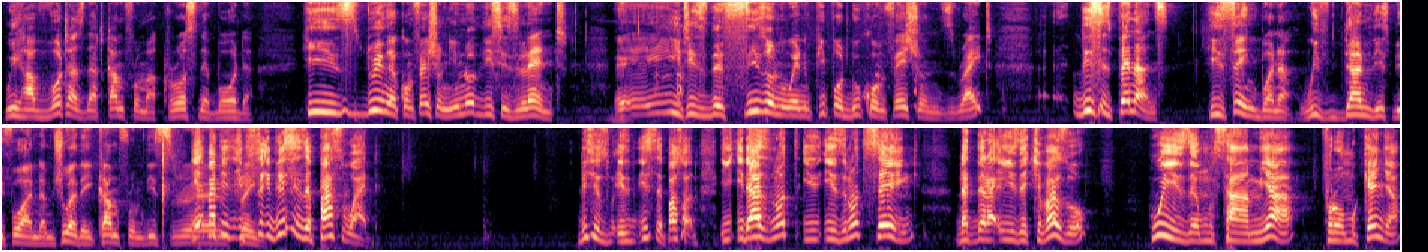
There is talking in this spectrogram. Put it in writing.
we have voters that come from across the border. He's doing a confession. You know, this is Lent. Uh, It is the season when people do confessions, right? This is penance. He's saying, Bwana, we've done this before, and I'm sure they come from this. uh, yeah, but it's, it's, this is a password. This is is, this is a person. It, does not. It is not saying that there is a Chivazo who is a Musamia from Kenya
